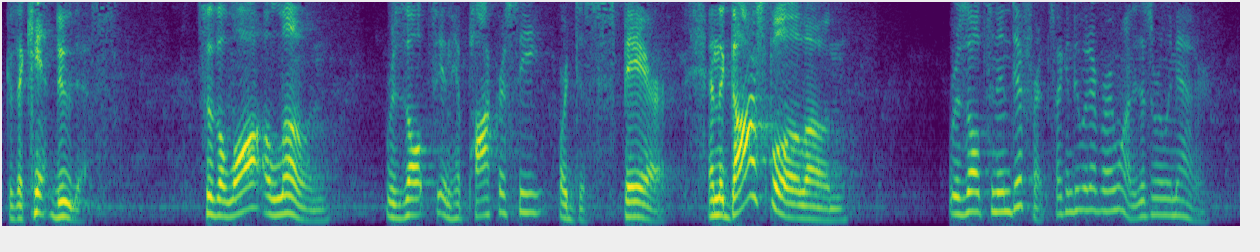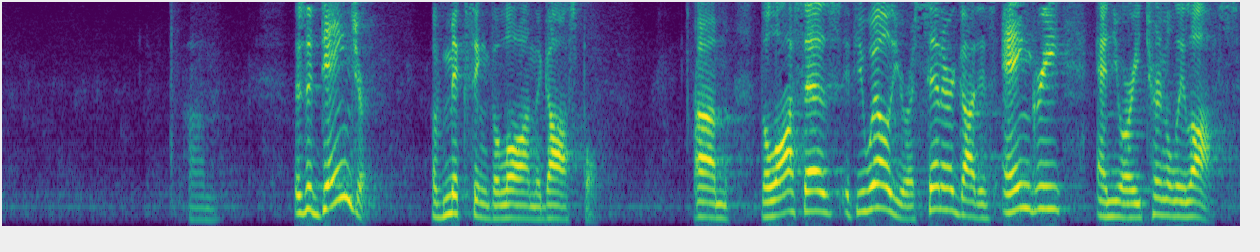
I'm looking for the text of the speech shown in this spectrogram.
because I can't do this. So the law alone results in hypocrisy or despair. And the gospel alone results in indifference. I can do whatever I want, it doesn't really matter. Um, there's a danger of mixing the law and the gospel. Um, the law says, if you will, you're a sinner, God is angry, and you are eternally lost.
